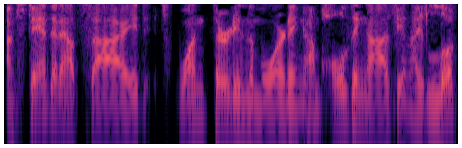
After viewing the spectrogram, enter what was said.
I'm standing outside. It's 1.30 in the morning. I'm holding Ozzy and I look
